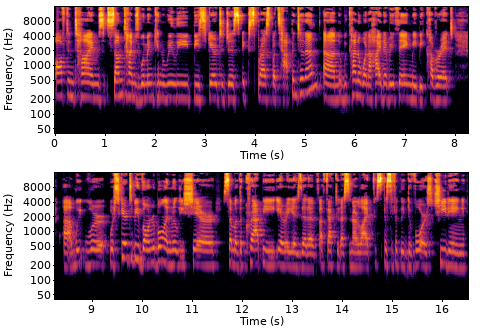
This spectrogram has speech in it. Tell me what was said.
oftentimes, sometimes women can really be scared to just express what's happened to them. Um, we kind of want to hide everything, maybe cover it um, we, we're, we're scared to be vulnerable and really share some of the crappy areas that have affected us in our life, specifically divorce, cheating,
